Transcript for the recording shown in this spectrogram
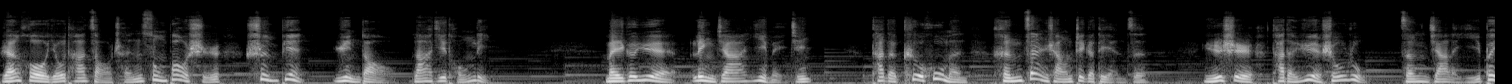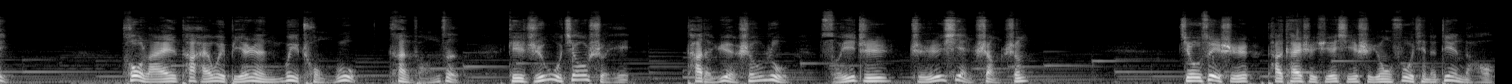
然后由他早晨送报时顺便运到垃圾桶里。每个月另加一美金。他的客户们很赞赏这个点子，于是他的月收入增加了一倍。后来，他还为别人喂宠物。看房子，给植物浇水，他的月收入随之直线上升。九岁时，他开始学习使用父亲的电脑，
